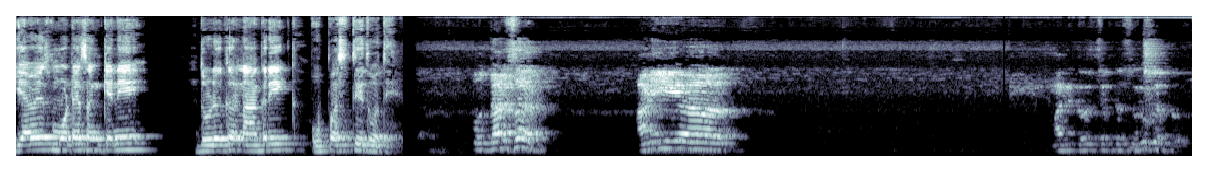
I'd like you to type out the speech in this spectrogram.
यावेळेस मोठ्या संख्येने धुळेकर नागरिक उपस्थित होते. उद्धार सर आणि माझे दोन शब्द सुरू करतो.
